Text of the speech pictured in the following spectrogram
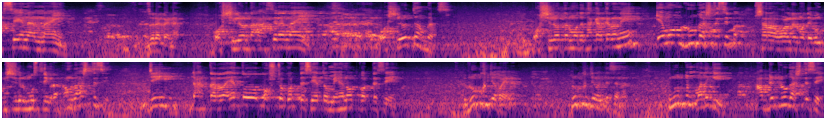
আছে না নাই? জোরে কয় না। অশ্লীলতা আছে না নাই? অশ্লীলতা আমরা আছি। অশ্লীলতার মধ্যে থাকার কারণে এমন রোগ আসতেছে সারা ওয়ার্ল্ডের মধ্যে এবং বিশেষ করে মুসলিমরা। আমরা আসতেছি যে ডাক্তাররা এত কষ্ট করতেছে, এত মেহনত করতেছে, রোগ খুঁজে পায় না। রোগ খুঁজে পাইতেছে না। নতুন মানে কি? আপডেট রোগ আসতেছে।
